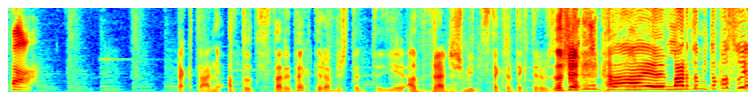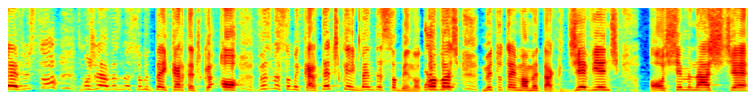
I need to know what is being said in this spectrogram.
Tak. Tak tanio? A to stary, to jak ty robisz? Te, te, je- a zdradzisz mi sekret, jak ty robisz. Znaczy, nie powiem a, e, ci. bardzo mi to pasuje, wiesz co? Może ja wezmę sobie tutaj karteczkę. O, wezmę sobie karteczkę i będę sobie notować. My tutaj mamy tak, 9, 18,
